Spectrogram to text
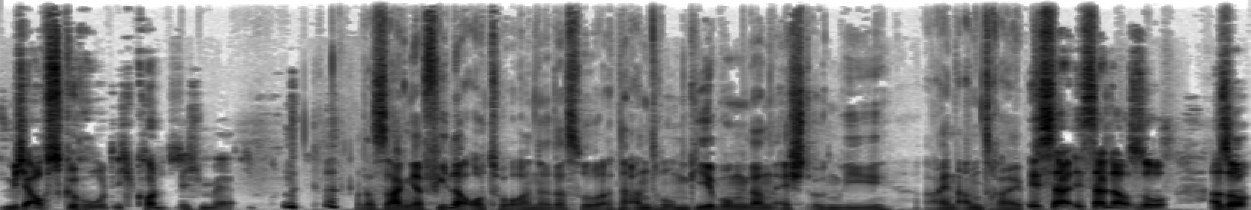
mich ausgeruht. Ich konnte nicht mehr. Das sagen ja viele Autoren, ne, dass so eine andere Umgebung dann echt irgendwie einen antreibt. Ist halt, ist halt auch so. Also,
